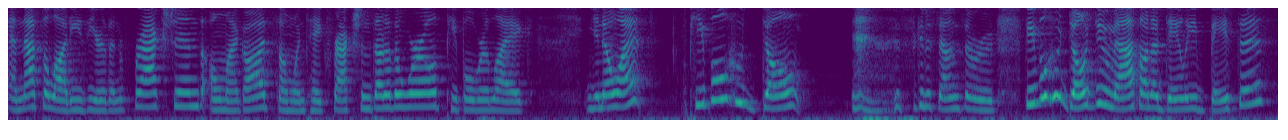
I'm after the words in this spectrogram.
And that's a lot easier than fractions. Oh my god, someone take fractions out of the world. People were like, "You know what? People who don't this is going to sound so rude. People who don't do math on a daily basis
